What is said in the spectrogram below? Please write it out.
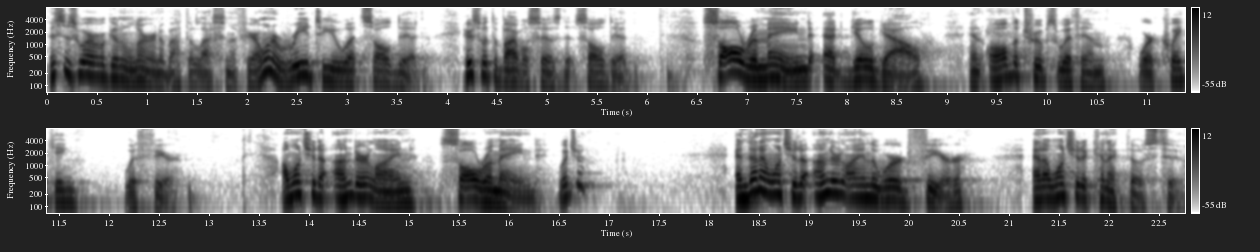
This is where we're going to learn about the lesson of fear. I want to read to you what Saul did. Here's what the Bible says that Saul did Saul remained at Gilgal, and all the troops with him were quaking with fear. I want you to underline Saul remained, would you? And then I want you to underline the word fear, and I want you to connect those two.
